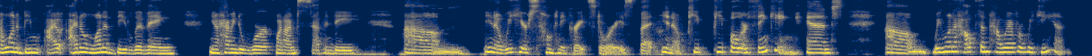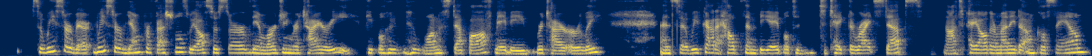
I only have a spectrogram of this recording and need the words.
I want to be. I, I don't want to be living, you know, having to work when I'm 70. Um, you know, we hear so many great stories, but you know, pe- people are thinking, and um, we want to help them however we can. So we serve we serve young professionals. We also serve the emerging retiree, people who who want to step off, maybe retire early, and so we've got to help them be able to to take the right steps, not to pay all their money to Uncle Sam,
